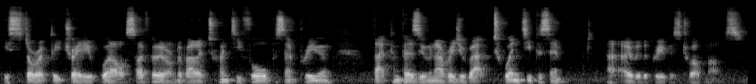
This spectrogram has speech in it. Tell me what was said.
historically traded well. So I've got it on about a 24% premium. That compares to an average of about 20% uh, over the previous 12 months.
